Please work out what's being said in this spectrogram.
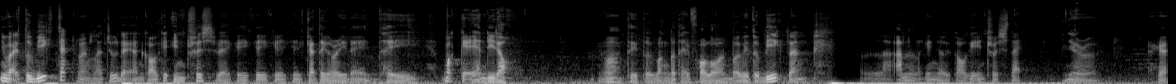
như vậy tôi biết chắc rằng là trước đây anh có cái interest về cái cái cái cái category đấy thì bất kể anh đi đâu đúng không? thì tôi vẫn có thể follow anh bởi vì tôi biết rằng là anh là cái người có cái interest đấy dạ rồi okay.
